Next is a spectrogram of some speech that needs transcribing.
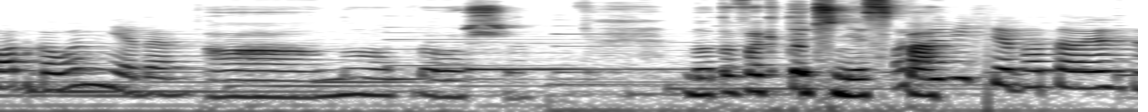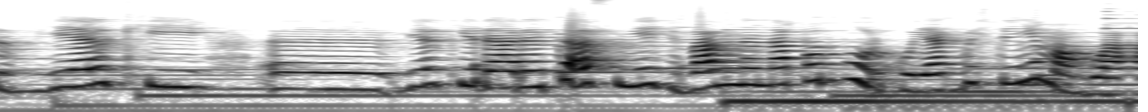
pod gołym niebem. A, no proszę. No to faktycznie spa. Oczywiście, bo to jest wielki, yy, wielki rarytas mieć wannę na podwórku, jakbyś ty nie mogła.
